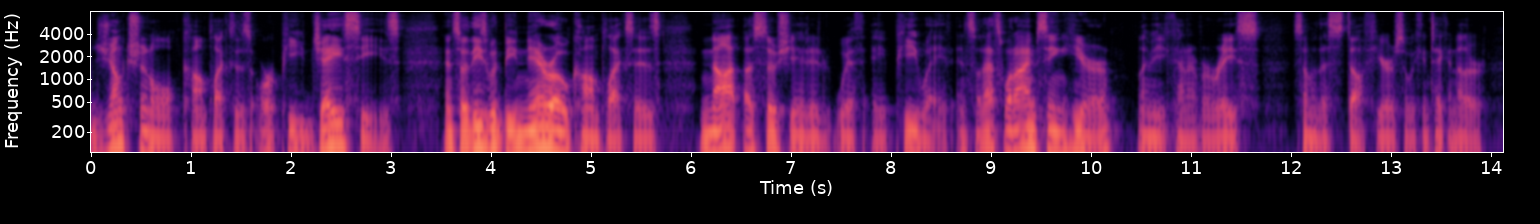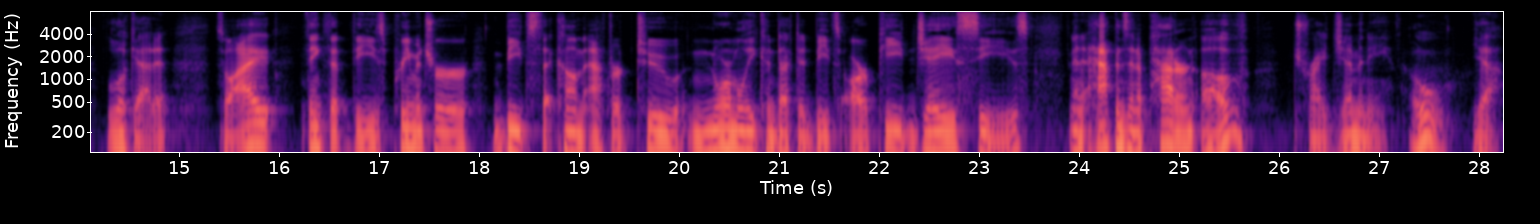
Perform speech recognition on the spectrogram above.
junctional complexes or PJCs. And so these would be narrow complexes not associated with a P wave. And so that's what I'm seeing here. Let me kind of erase some of this stuff here so we can take another look at it. So I think that these premature beats that come after two normally conducted beats are PJCs, and it happens in a pattern of trigeminy. Oh, Yeah,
